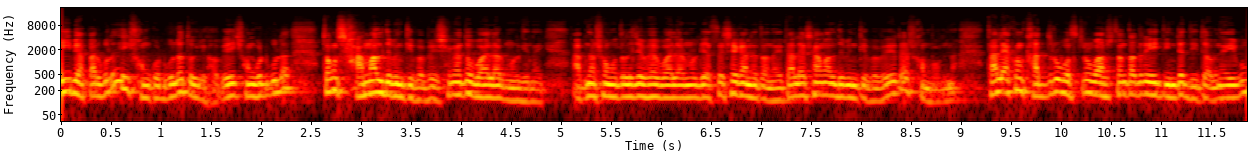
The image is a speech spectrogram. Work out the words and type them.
এই ব্যাপারগুলো, এই সংকটগুলো তৈরি হবে। এই সংকটগুলো তখন সামাল দেবেন কীভাবে? সেখানে তো ব্রয়লার মুরগি নেই। আপনার সমতলে যেভাবে ব্রয়লার মুরগি আছে, সেখানে তো নেই। তাহলে সামাল দেবেন কীভাবে? এটা সম্ভব না। তাহলে এখন খাদ্য, বস্ত্র, বাসস্থান তাদের এই তিনটা দিতে হবে না। এবং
